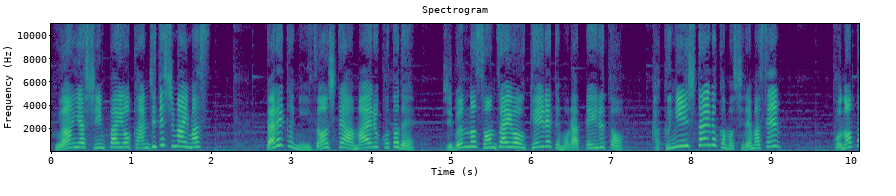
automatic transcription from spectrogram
不安や心配を感じてしまいます。誰かに依存して甘えることで、自分の存在を受け入れてもらっていると、確認したいのかもしれません。このタ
